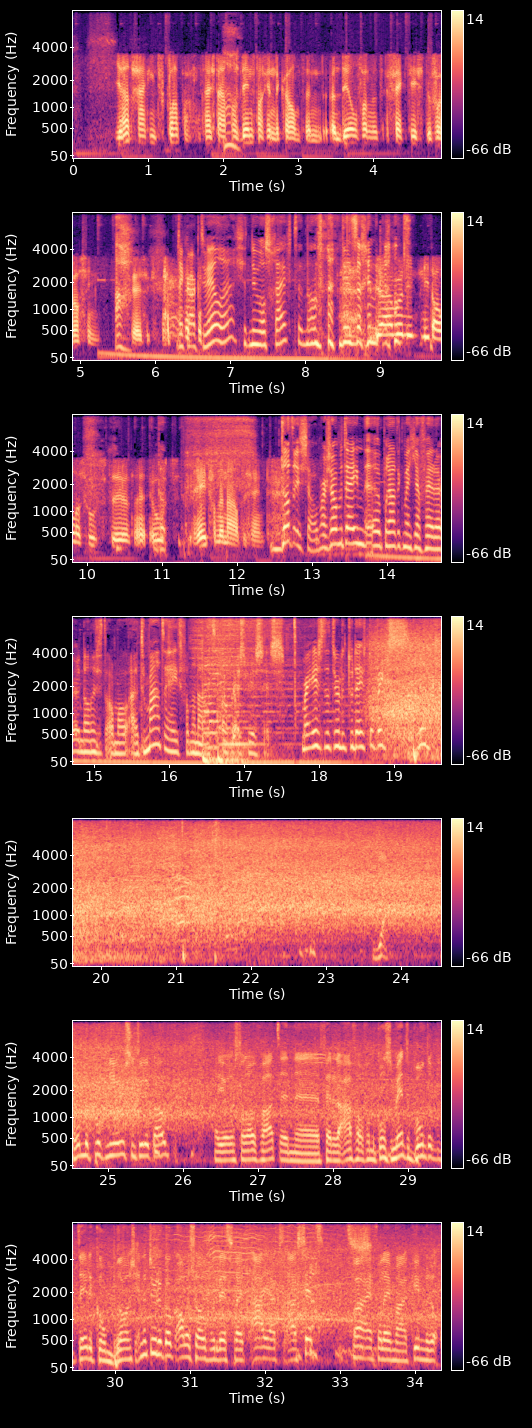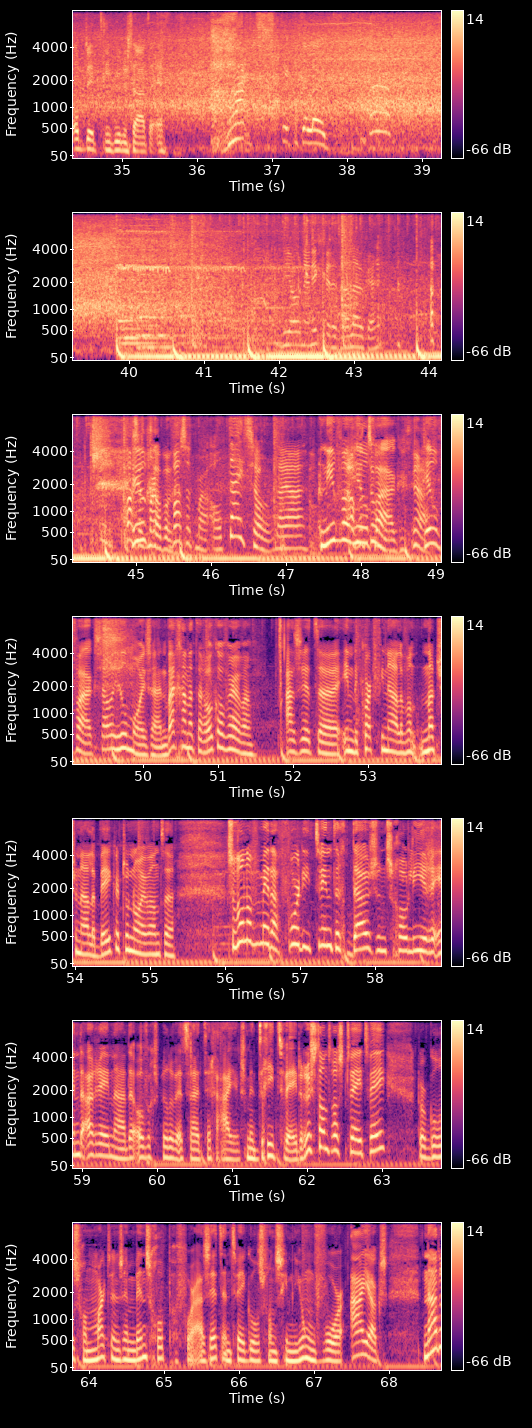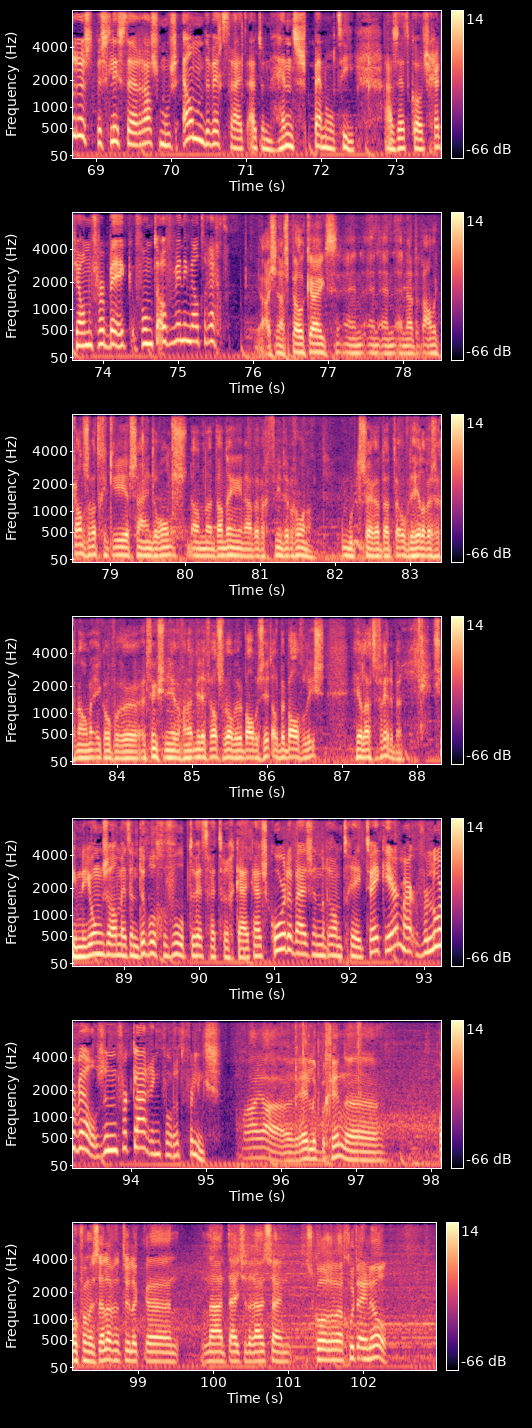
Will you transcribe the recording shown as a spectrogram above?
Ja, dat ga ik niet verklappen. Want hij staat oh. dinsdag in de krant. En een deel van het effect is de verrassing, ah, vrees ik. Lekker actueel, hè? Als je het nu al schrijft, dan dinsdag in de ja, krant. Ja, maar niet, niet alles hoeft, uh, hoeft heet van de naald te zijn. Dat is zo. Maar zometeen uh, praat ik met jou verder. En dan is het allemaal uitermate heet van de naald over SBS 6. Maar eerst natuurlijk Today's Topics. Link. Ja, hondenpoep nieuws natuurlijk ook waar Joris het al over had. En uh, verder de aanval van de Consumentenbond op de telecombranche. En natuurlijk ook alles over de wedstrijd Ajax-AZ. Waar echt alleen maar kinderen op de tribune zaten. Echt hartstikke leuk. Dion en ik vinden het wel leuk, hè? Was heel het maar, grappig. Was het maar altijd zo? Nou ja, In ieder geval heel vaak. Ja. Heel vaak. Zou heel mooi zijn. Wij gaan het daar ook over hebben. AZ uh, in de kwartfinale van het nationale bekertoernooi. Want uh, ze wonnen vanmiddag voor die 20.000 scholieren in de arena... de overgespeelde wedstrijd tegen Ajax met 3-2. De ruststand was 2-2 door goals van Martens en Benschop voor AZ... en twee goals van Siem de Jong voor Ajax. Na de rust besliste Rasmus Elm de wedstrijd uit een hands penalty. AZ-coach Gert-Jan Verbeek vond de overwinning wel terecht. Ja, als je naar het spel kijkt en, en, en, en naar het aantal kansen wat gecreëerd zijn door ons... dan, dan denk ik nou, dat we verdiend hebben gewonnen. Ik moet zeggen dat over de hele wedstrijd genomen... ik over eh, het functioneren van het middenveld... zowel bij balbezit als bij balverlies heel erg tevreden ben. Siem de Jong zal met een dubbel gevoel op de wedstrijd terugkijken. Hij scoorde bij zijn rentree twee keer, maar verloor wel zijn verklaring voor het verlies. Maar ja, redelijk begin. Uh, ook van mezelf natuurlijk. Uh, na een tijdje eruit zijn scoren we goed 1-0.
